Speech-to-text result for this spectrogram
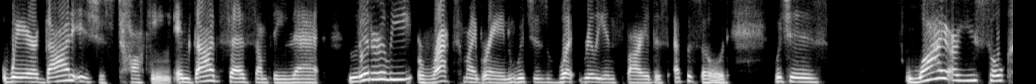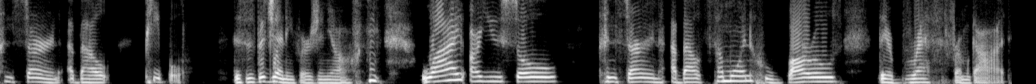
where God is just talking and God says something that literally racked my brain, which is what really inspired this episode, which is why are you so concerned about people? This is the Jenny version, y'all. why are you so concerned about someone who borrows their breath from God?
